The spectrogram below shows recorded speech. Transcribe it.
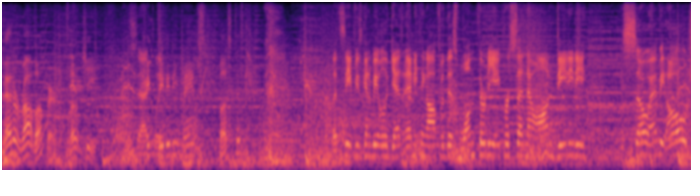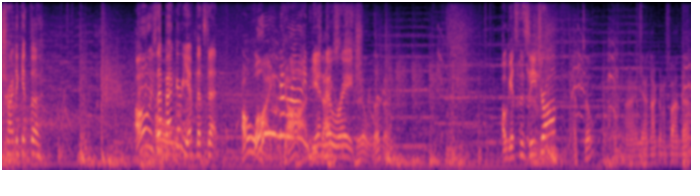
better Rob up air, low key. Exactly. King DDD mains busted. Let's see if he's going to be able to get anything off of this. 138% now on DDD. He's so heavy. Oh, trying to get the... Oh, is that Oh. back air? Yep, that's dead. Oh Whoa, my god. mind. he's Yeah, no rage. Still living. Oh, gets the Z drop? F tilt. Alright, yeah, not gonna find that.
